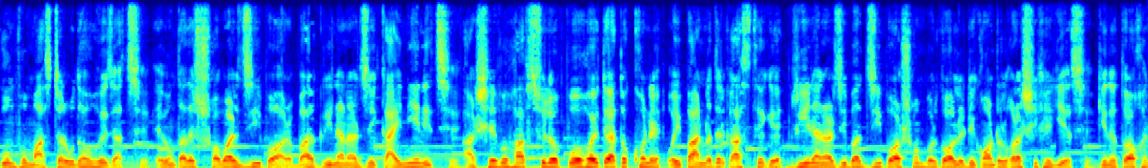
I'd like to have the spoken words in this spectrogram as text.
কুম্ফু মাস্টার উধাও হয়ে যাচ্ছে এবং তাদের সবার জি পাওয়ার বা গ্রিন এনার্জি কাই নিয়ে নিচ্ছে। আর শেফও ভাবছিল পো হয়তো এতক্ষণে ওই পান্ডাদের কাছ থেকে গ্রিন এনার্জি বা জি পাওয়ার সম্পর্কে অলরেডি কন্ট্রোল করা শিখে গিয়েছে। কিন্তু তখন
